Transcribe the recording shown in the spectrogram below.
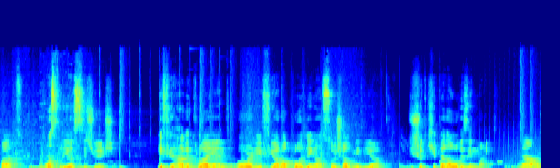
but mostly your situation. If you have a client or if you are uploading on social media, you should keep that always in mind. Now,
